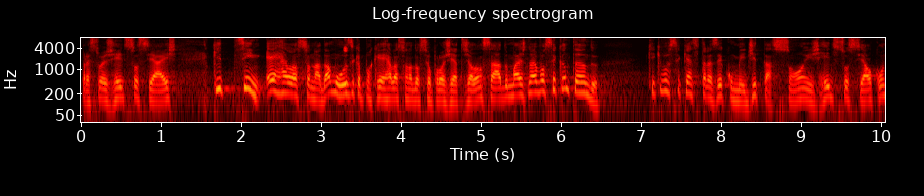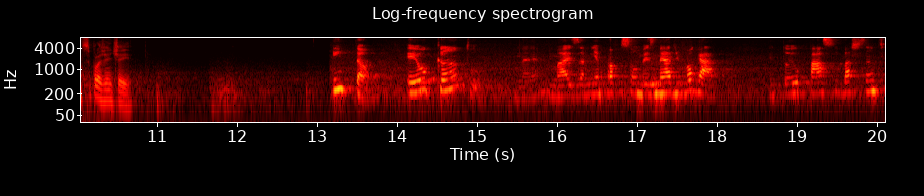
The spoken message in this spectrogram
para suas redes sociais que, sim, é relacionado à música, porque é relacionado ao seu projeto já lançado, mas não é você cantando. O que, que você quer trazer com meditações, rede social? Conte isso pra gente aí. Então, eu canto, né? Mas a minha profissão mesmo é advogar. Então eu passo bastante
